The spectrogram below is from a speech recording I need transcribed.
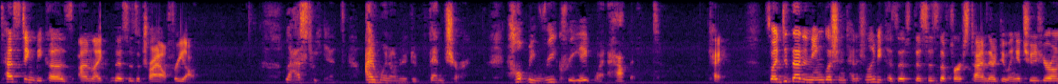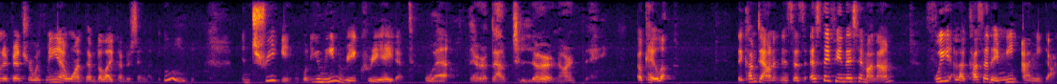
Testing because I'm like, this is a trial for y'all. Last weekend, I went on an adventure. Help me recreate what happened. Okay. So I did that in English intentionally because this, this is the first time they're doing a choose your own adventure with me. I want them to like understand like, Intriguing. What do you mean recreate it? Well, they're about to learn, aren't they? Okay, look. They come down and it says, Este fin de semana fui a la casa de mi amiga.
